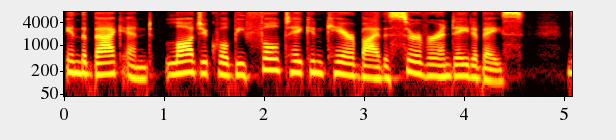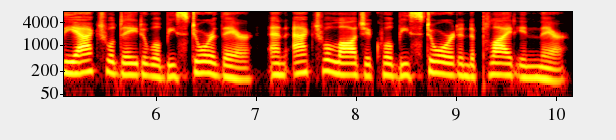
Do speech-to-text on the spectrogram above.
In the back end, logic will be full taken care by the server and database. The actual data will be stored there, and actual logic will be stored and applied in there.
